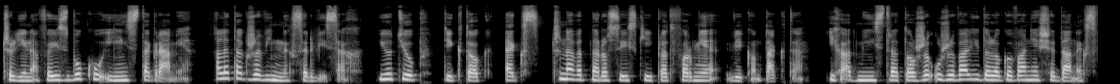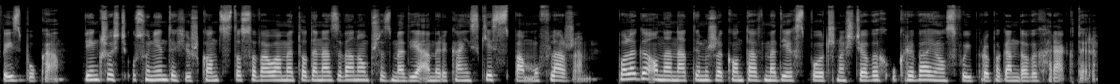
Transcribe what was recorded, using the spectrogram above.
czyli na Facebooku i Instagramie ale także w innych serwisach YouTube, TikTok, X czy nawet na rosyjskiej platformie VKontakte. Ich administratorzy używali do logowania się danych z Facebooka. Większość usuniętych już kont stosowała metodę nazywaną przez media amerykańskie spamuflażem. Polega ona na tym, że konta w mediach społecznościowych ukrywają swój propagandowy charakter.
